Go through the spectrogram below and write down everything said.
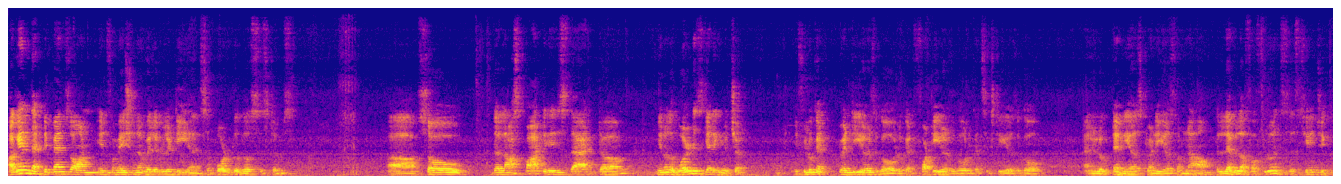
Again, that depends on information availability and support to those systems. Uh, so the last part is that um, you know the world is getting richer. If you look at 20 years ago, look at 40 years ago, look at 60 years ago, and you look 10 years, 20 years from now, the level of affluence is changing.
